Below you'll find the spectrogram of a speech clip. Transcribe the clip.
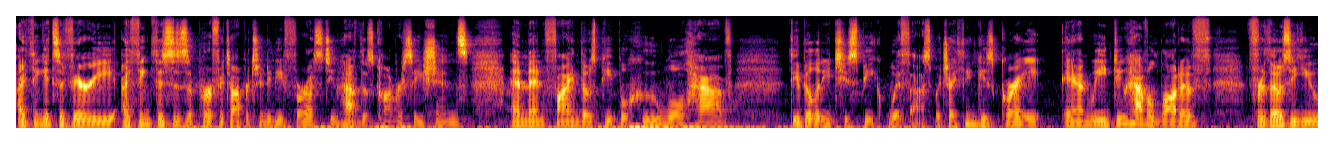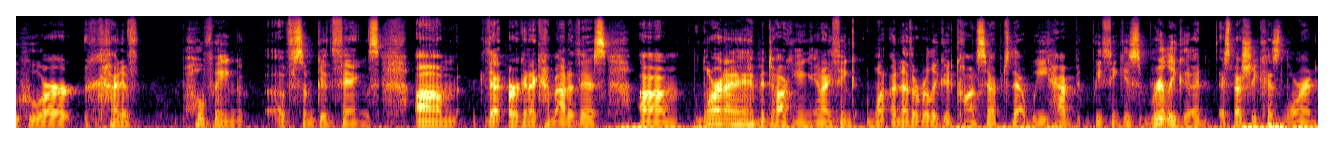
I think it's a very I think this is a perfect opportunity for us to have those conversations and then find those people who will have the ability to speak with us, which I think is great. And we do have a lot of for those of you who are kind of hoping of some good things um, that are going to come out of this. Um, Laura and I have been talking, and I think one, another really good concept that we have we think is really good, especially because Lauren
